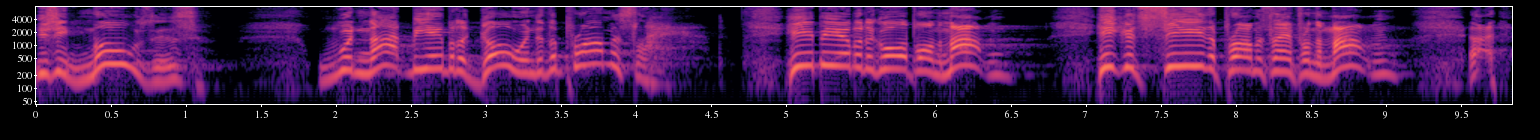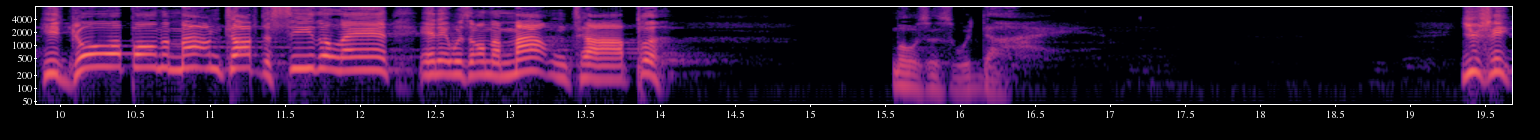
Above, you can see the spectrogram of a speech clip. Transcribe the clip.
You see, Moses would not be able to go into the promised land. He'd be able to go up on the mountain. He could see the promised land from the mountain. He'd go up on the mountaintop to see the land, and it was on the mountaintop Moses would die. You see,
